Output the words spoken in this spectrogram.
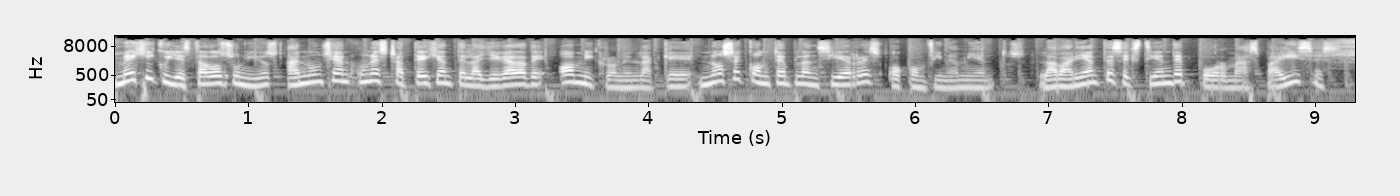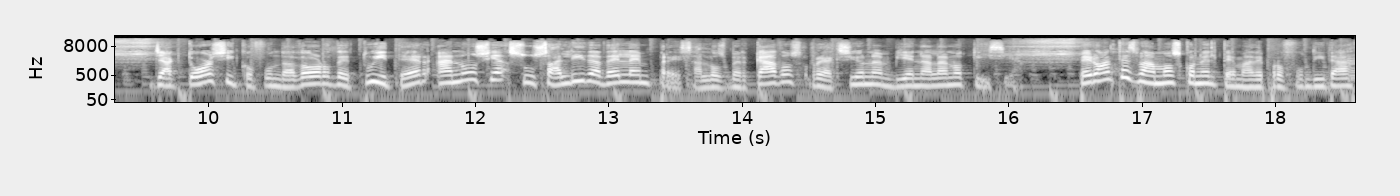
México y Estados Unidos anuncian una estrategia ante la llegada de Omicron en la que no se contemplan cierres o confinamientos. La variante se extiende por más países. Jack Dorsey, cofundador de Twitter, anuncia su salida de la empresa. Los mercados reaccionan bien a la noticia. Pero antes vamos con el tema de profundidad.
